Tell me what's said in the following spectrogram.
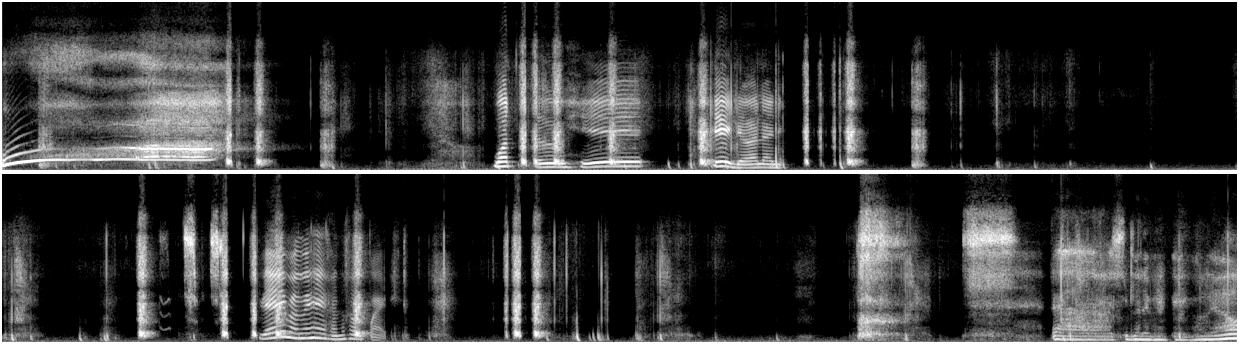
อู้วัด เออเฮ้เอ๊ะเดี๋ยวอะไรเนี่ยเอ้มันไม่ให้หันเข้าไปคิดอะไรไม่เป็นมาแล้ว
